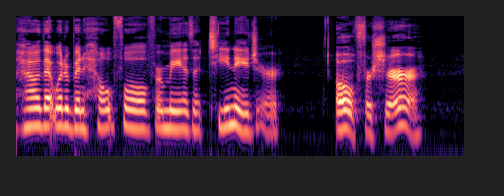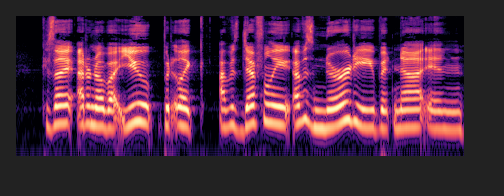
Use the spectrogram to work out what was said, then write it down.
how that would have been helpful for me as a teenager. Oh, for sure. Because I, I don't know about you, but like I was definitely, I was nerdy, but not in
